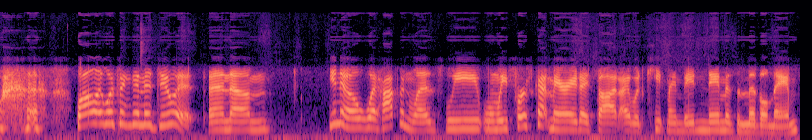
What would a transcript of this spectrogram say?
I wasn't going to do it. And, um, you know, what happened was we, when we first got married, I thought I would keep my maiden name as a middle name.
